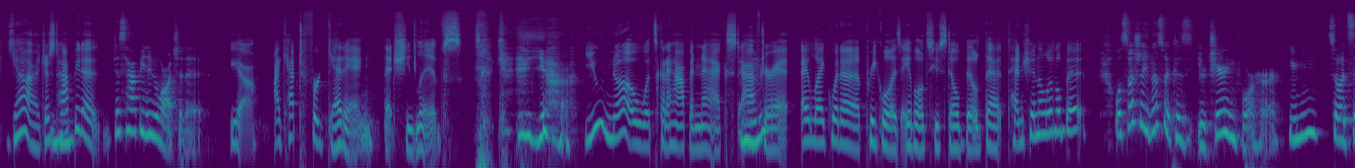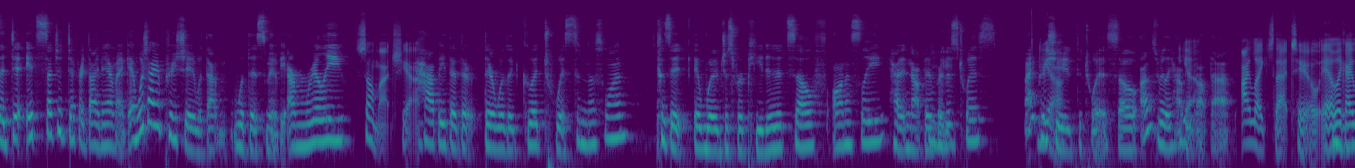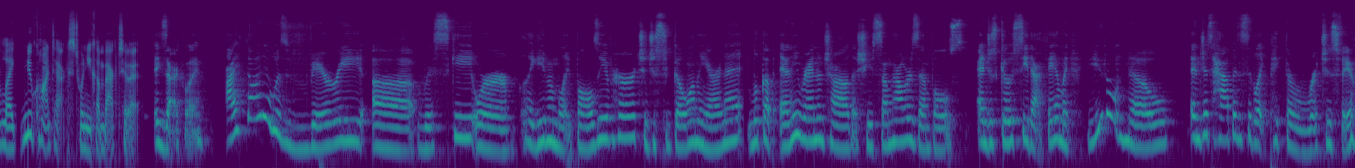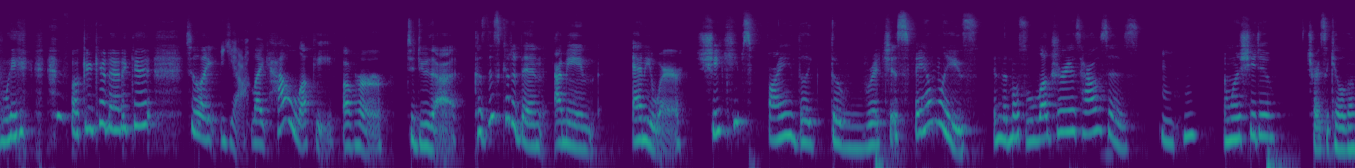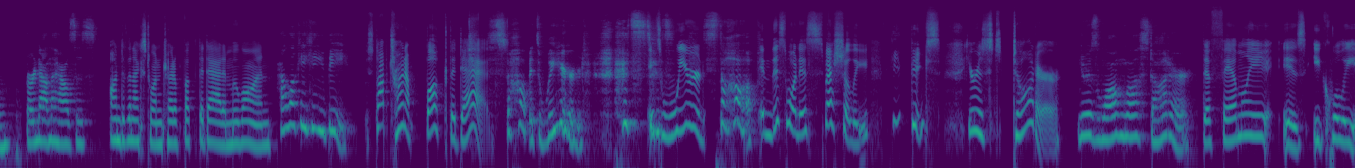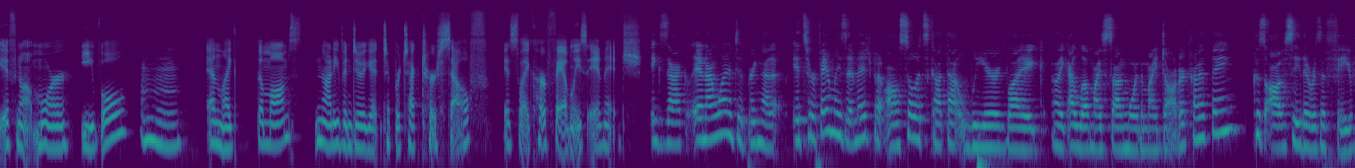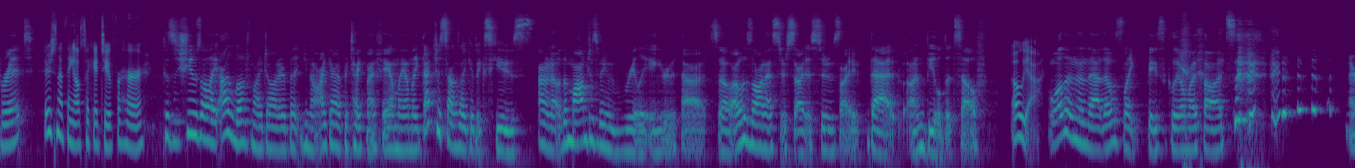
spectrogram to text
Yeah, just Mhm. happy to. Just happy to be watching it. Yeah. I kept forgetting that she lives. yeah. you know what's going to happen next Mhm. after it. I like when a prequel is able to still build that tension a little bit. Well, especially in this way because you're cheering for her. Mm-hmm. So it's a di- it's such a different dynamic, and which I appreciate with that with this movie. I'm really So much, yeah. happy that there there was a good twist in this one because it it would have just repeated itself. Honestly, had it not been for Mhm. this twist, I appreciated the twist, so I was really happy Yeah. about that. I liked that too. Yeah, Like. I like new context when you come back to it. Exactly. I thought it was very uh risky or like even like ballsy of her to just go on the internet, look up any random child that she somehow resembles and just go see that family. You don't know and just happens to like pick the richest family in fucking Connecticut to like Yeah. like how lucky of her to do that. Cuz this could have been I mean anywhere. She keeps finding like the richest families in the most luxurious houses. Mm-hmm. And what does she do? Tries to kill them, burn down the houses. On to the next one. Try to fuck the dad and move on. How lucky can you be? Stop trying to fuck the dads. Stop! It's weird. It's It's weird. Stop! And this one, especially, he thinks you're his daughter. You're his long lost daughter. The family is equally, if not more, evil. Mm-hmm. And like the mom's not even doing it to protect herself. It's like her family's image. Exactly. And I wanted to bring that up. It's her family's image, but also it's got that weird like like I love my son more than my daughter kind of thing. Because obviously there was a favorite. There's nothing else I could do for her. Because she was all like, I love my daughter, but you know, I gotta protect my family. I'm like, that just sounds like an excuse. I don't know. The mom just made me really angry with that. So I was on Esther's side as soon as I that unveiled itself. Oh, yeah. Well, other than that, that was like basically all my thoughts.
